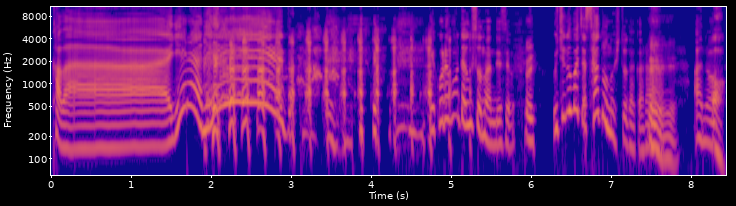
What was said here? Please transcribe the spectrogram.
かわいげらねー」って。いやこれ本当は嘘なんですよ。え？うちのおばあちゃん佐渡の人だから、ええあのあ。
